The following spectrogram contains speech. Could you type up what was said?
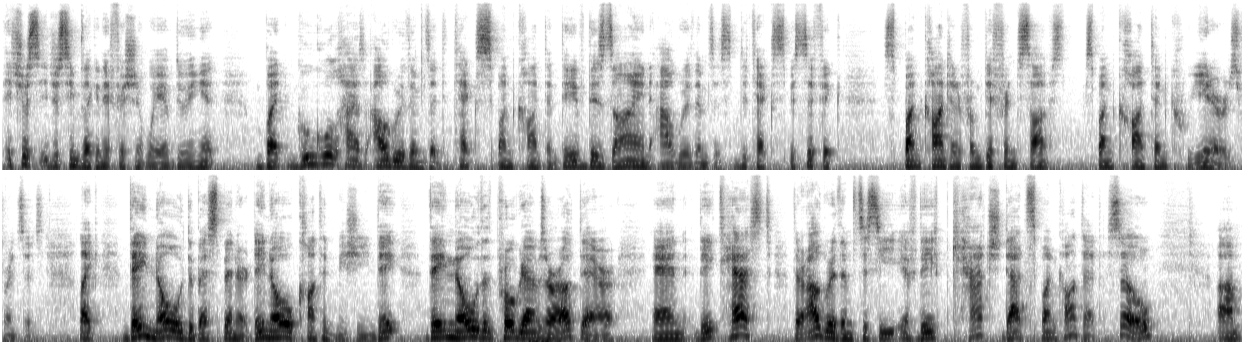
it's just, it just seems like an efficient way of doing it but Google has algorithms that detect spun content. They've designed algorithms that detect specific spun content from different spun content creators, for instance. Like they know the best spinner, they know Content Machine, they they know that programs are out there, and they test their algorithms to see if they catch that spun content. So um,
